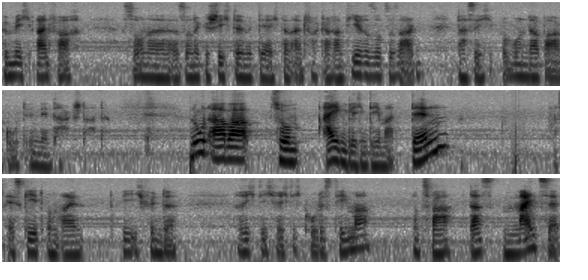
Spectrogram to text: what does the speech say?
für mich einfach so eine, so eine Geschichte, mit der ich dann einfach garantiere sozusagen, dass ich wunderbar gut in den Tag starte. Nun aber zum eigentlichen Thema, denn es geht um ein, wie ich finde, richtig, richtig cooles Thema und zwar das Mindset.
